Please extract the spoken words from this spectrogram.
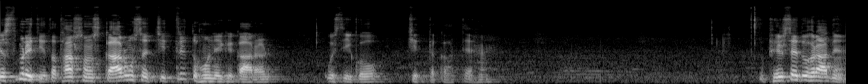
स्मृति तथा संस्कारों से चित्रित होने के कारण उसी को चित्त कहते हैं। फिर से दोहरा दें।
